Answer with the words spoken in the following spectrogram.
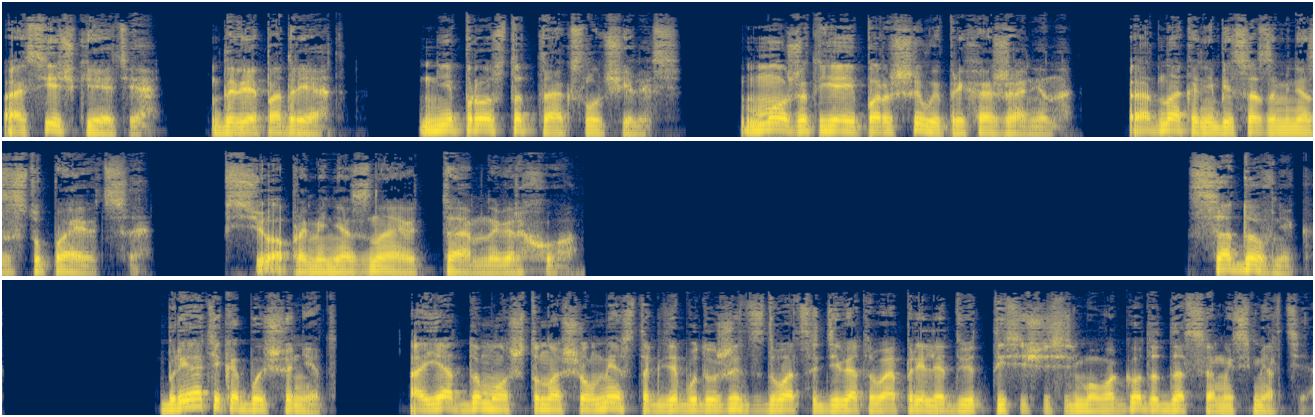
Осечки эти, две подряд, не просто так случились. Может, я и паршивый прихожанин, однако небеса за меня заступаются. Все про меня знают там, наверху. Садовник. Бриатика больше нет, а я думал, что нашел место, где буду жить с 29 апреля 2007 года до самой смерти.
